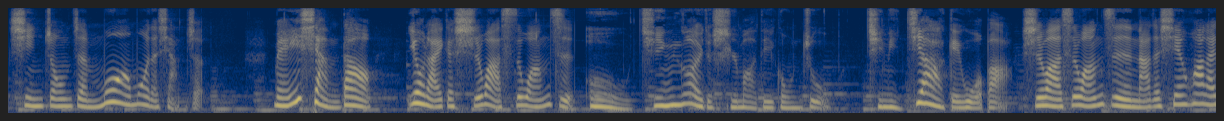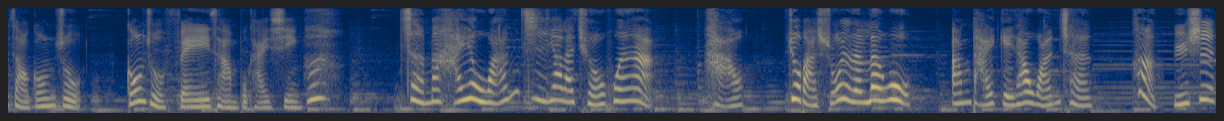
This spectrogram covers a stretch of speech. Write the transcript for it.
心中正默默的想着。没想到又来一个史瓦斯王子哦，亲爱的史玛蒂公主，请你嫁给我吧！史瓦斯王子拿着鲜花来找公主，公主非常不开心。啊，怎么还有王子要来求婚啊？好，就把所有的任务安排给他完成。哼！于是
